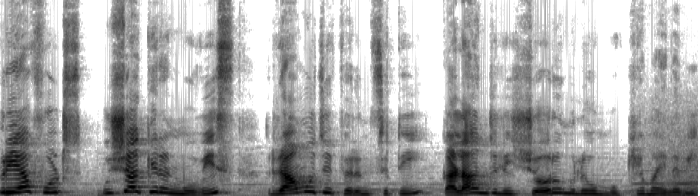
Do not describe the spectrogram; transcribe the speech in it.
Priya foods Usha Kiran movies Ramoji film city Kalanjali షోరూములు ముఖ్యమైనవి.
